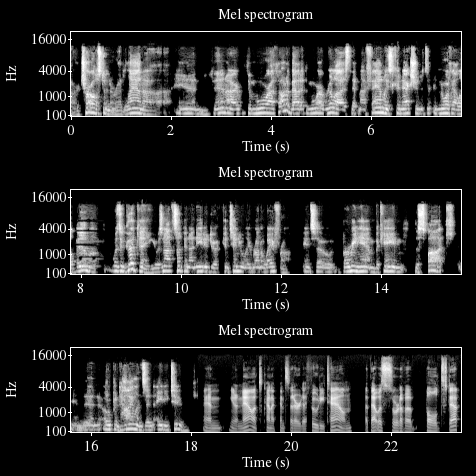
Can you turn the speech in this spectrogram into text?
or Charleston or Atlanta. And then I, the more I thought about it, the more I realized that my family's connection in North Alabama was a good thing. It was not something I needed to continually run away from. And so Birmingham became the spot and then opened Highlands in 82. And, you know, now it's kind of considered a foodie town, but that was sort of a bold step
